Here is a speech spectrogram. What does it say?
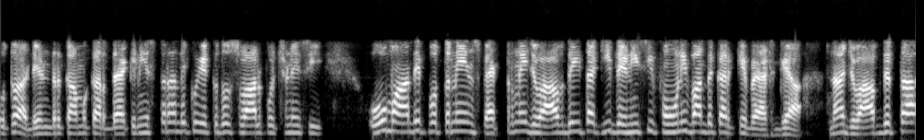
ਉਹ ਤੁਹਾਡੇ ਅੰਡਰ ਕੰਮ ਕਰਦਾ ਹੈ ਕਿ ਨਹੀਂ? ਇਸ ਤਰ੍ਹਾਂ ਦੇ ਕੋਈ ਇੱਕ ਦੋ ਸਵਾਲ ਪੁੱਛਣੇ ਸੀ। ਉਹ ਮਾਂ ਦੇ ਪੁੱਤ ਨੇ ਇੰਸਪੈਕਟਰ ਨੇ ਜਵਾਬ ਦੇਈ ਤਾਂ ਕੀ ਦੇਣੀ ਸੀ? ਫੋਨ ਹੀ ਬੰਦ ਕਰਕੇ ਬੈਠ ਗਿਆ। ਨਾ ਜਵਾਬ ਦਿੱਤਾ,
